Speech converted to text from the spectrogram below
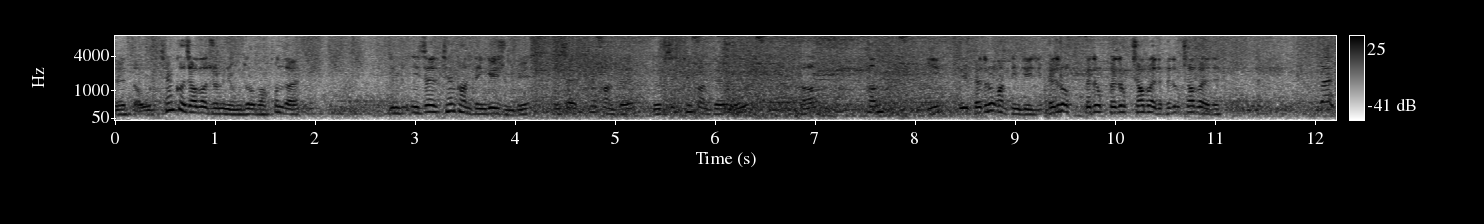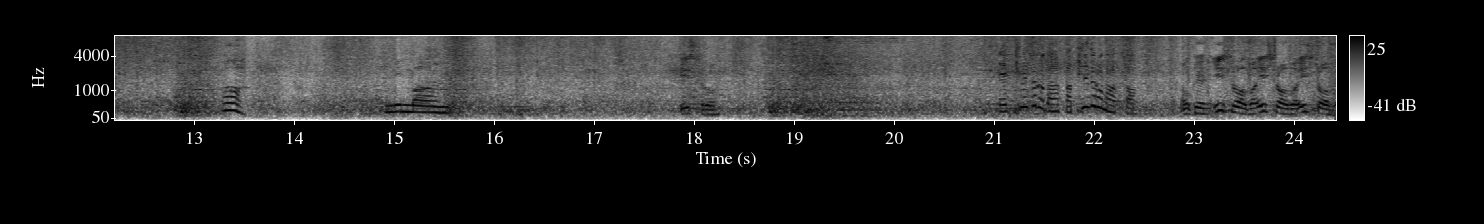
안 되겠다. 우리 탱커 잡아주는 용도로 바꾼다. 인- 인사이드 탱커한테 인게이 준비. 인사이드 탱커한테, 놀시 탱커한테 5, 4, 3, 2, 1. 베드록한테 인게이지. 베드록, 베드록, 베드록 잡아야 돼. 베드록 잡아야 돼. 아 한 입만. 이스트로. 네, 필드로 나왔다. 필드로 나왔다. 오케이. 이스트로 와봐. 이스트로 와봐. 이스트로 와봐.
